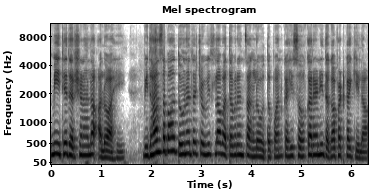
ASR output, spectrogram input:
मी इथे दर्शनाला आलो आहे. विधानसभा दोन हजार चोवीसला वातावरण चांगलं होतं पण काही सहकाऱ्यांनी दगाफटका केला.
